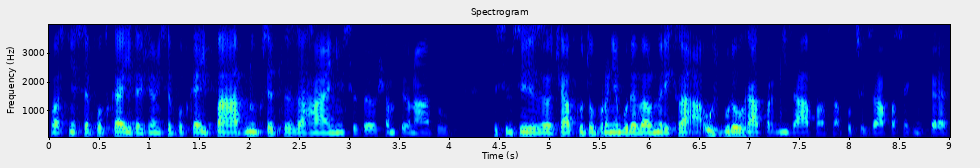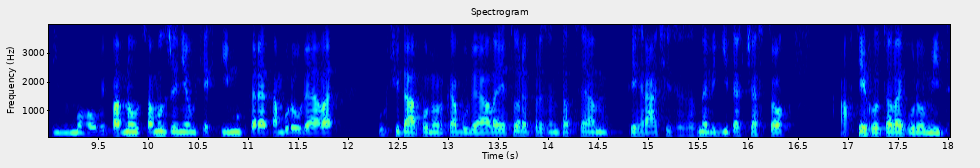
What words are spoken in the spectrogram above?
vlastně se potkají, takže oni se potkají pár dnů před zahájením světového šampionátu. Myslím si, že za začátku to pro ně bude velmi rychle a už budou hrát první zápas a po třech zápasech některé týmy mohou vypadnout. Samozřejmě u těch týmů, které tam budou déle, určitá ponorka bude, ale je to reprezentace a ty hráči se zase nevidí tak často a v těch hotelech budou mít,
